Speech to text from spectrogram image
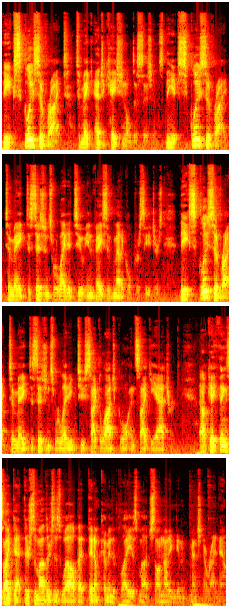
the exclusive right to make educational decisions, the exclusive right to make decisions related to invasive medical procedures, the exclusive right to make decisions relating to psychological and psychiatric. Okay, things like that. There's some others as well, but they don't come into play as much, so I'm not even going to mention it right now.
